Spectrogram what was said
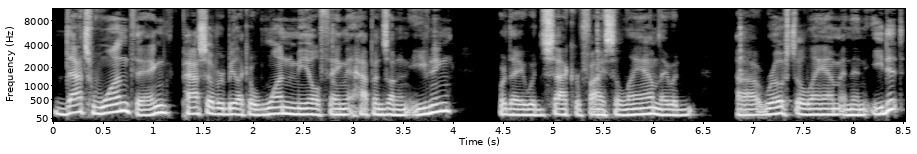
that's one thing. Passover would be like a one meal thing that happens on an evening where they would sacrifice a lamb, they would uh, roast a lamb and then eat it.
